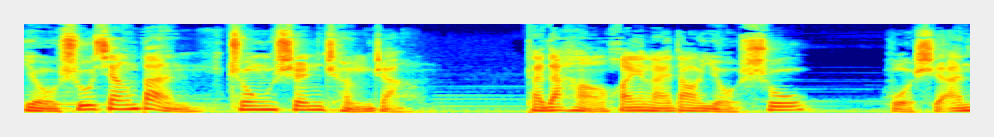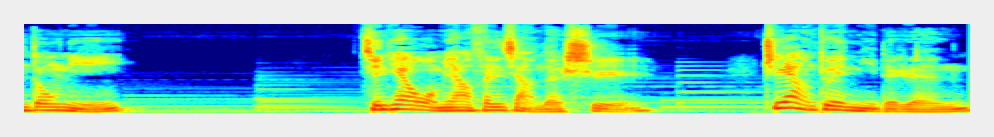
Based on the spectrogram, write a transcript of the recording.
有书相伴，终身成长。大家好，欢迎来到有书，我是安东尼。今天我们要分享的是，这样对你的人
